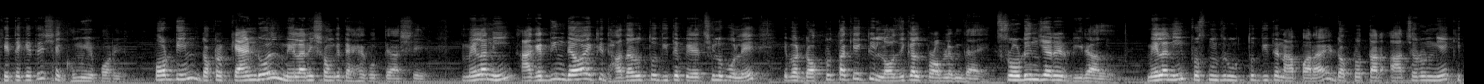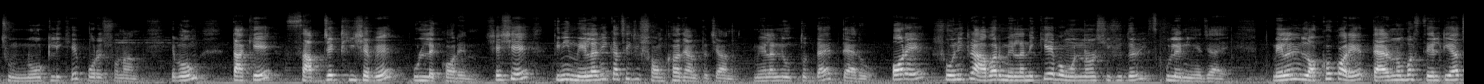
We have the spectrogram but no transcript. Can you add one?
খেতে খেতে সে ঘুমিয়ে পড়ে। পরদিন ডক্টর ক্যান্ডোয়েল মেলানির সঙ্গে দেখা করতে আসে। মেলানি আগের দিন দেওয়া একটি ধাঁধার উত্তর দিতে পেরেছিল বলে এবার ডক্টর তাকে একটি লজিক্যাল প্রবলেম দেয় স্ট্রোডিঞ্জারের বিড়াল। মেলানি প্রশ্নটির উত্তর দিতে না পারায় ডক্টর তার আচরণ নিয়ে কিছু নোট লিখে পড়ে শোনান এবং তাকে সাবজেক্ট হিসেবে উল্লেখ করেন। শেষে তিনি মেলানির কাছে একটি সংখ্যা জানতে চান। মেলানি উত্তর দেয় তেরো। পরে সৈনিকরা আবার মেলানিকে এবং অন্যান্য শিশুদের স্কুলে নিয়ে যায়। মেলানি লক্ষ্য করে তেরো নম্বর সেলটি আজ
